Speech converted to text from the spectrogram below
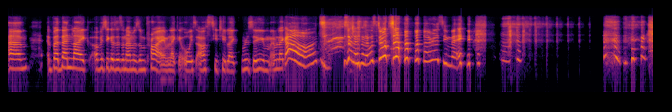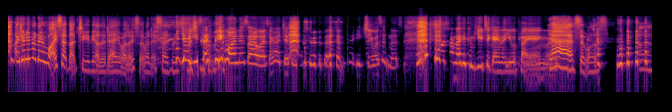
Um, but then, like, obviously, because there's an Amazon Prime, like, it always asks you to like resume. I'm like, oh, it's so that it was daughter resume. I don't even know what I said that to you the other day when I said when it said yeah, you sent me one as well. I was like, I didn't know that, that she was in this. It was from like a computer game that you were playing. where- Yes, it was. Oh,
